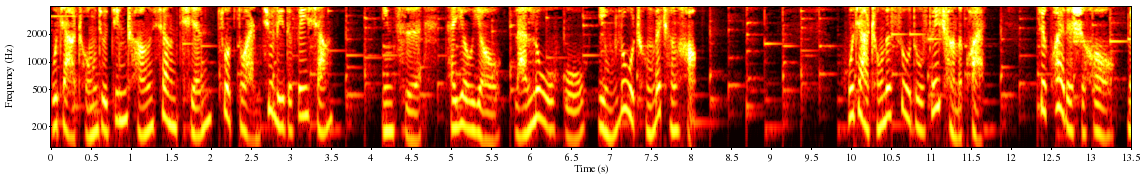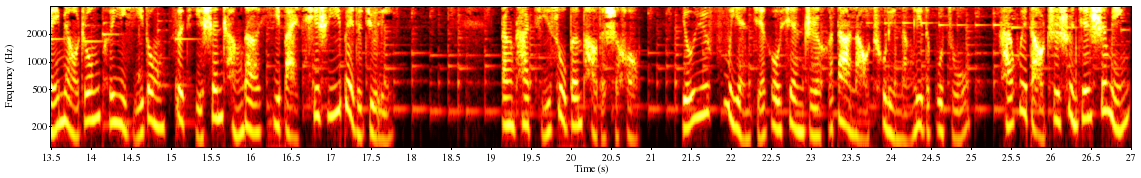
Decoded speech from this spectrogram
虎甲虫就经常向前做短距离的飞翔，因此它又有“拦路虎”“引路虫”的称号。虎甲虫的速度非常的快，最快的时候每秒钟可以移动自体身长的一百七十一倍的距离。当它急速奔跑的时候，由于复眼结构限制和大脑处理能力的不足，还会导致瞬间失明。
